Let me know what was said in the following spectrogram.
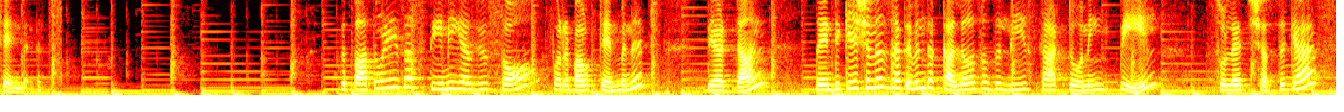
10 minutes. The patolis are steaming as you saw for about 10 minutes. They are done. The indication is that even the colors of the leaves start turning pale. So let's shut the gas.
